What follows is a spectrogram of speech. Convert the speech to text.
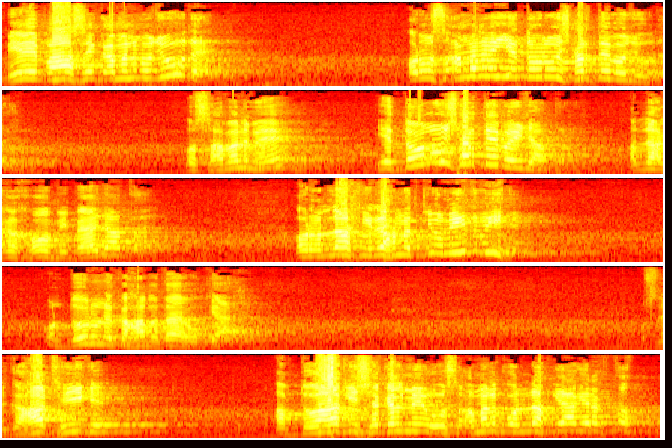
میرے پاس ایک عمل موجود ہے۔ اور اس عمل میں یہ دونوں شرطیں موجود ہیں۔ اس عمل میں یہ دونوں شرطیں بہ جاتی ہیں۔ اللہ کا خوف بھی بہ جاتا ہے اور اللہ کی رحمت کی امید بھی ہے۔ ان دونوں نے کہا بتایا وہ کیا ہے؟ اس نے کہا، ٹھیک ہے، اب دعا کی شکل میں اس عمل کو اللہ کے آگے رکھتا۔ ہوں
